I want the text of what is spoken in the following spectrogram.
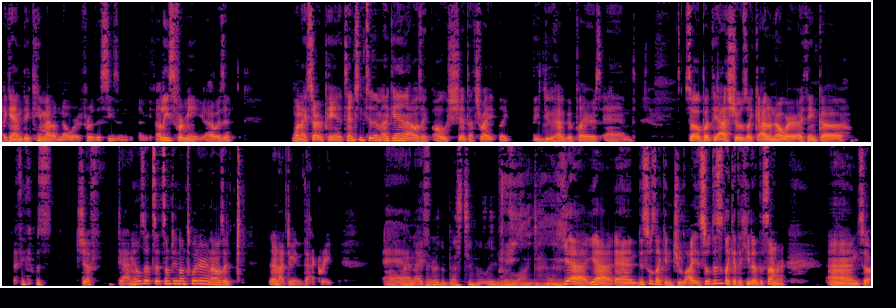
again they came out of nowhere for this season. I mean, at least for me, I wasn't when I started paying attention to them again. I was like, oh shit, that's right. Like they do have good players, and so, but the Astros, like out of nowhere, I think, uh I think it was Jeff Daniels that said something on Twitter, and I was like, they're not doing that great. And I, they were the best team in the league for a long time. Yeah, yeah, and this was like in July, so this is like at the heat of the summer, and so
